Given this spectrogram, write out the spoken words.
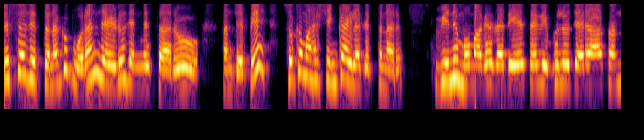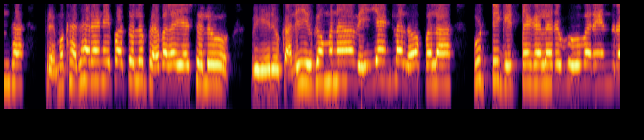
విశ్వజిత్తునకు పురంజయుడు జన్మిస్తారు. అని చెప్పి సుఖ మహర్షి ఇంకా ఇలా చెప్తున్నారు. వినుము మగధ దేశ విభులు జరాసంధ ప్రముఖ ధరణి పతులు ప్రబల యశులు. వీరు కలియుగమున వెయ్యండ్ల లోపల పుట్టి గిట్టగలరు భూవరేంద్ర.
